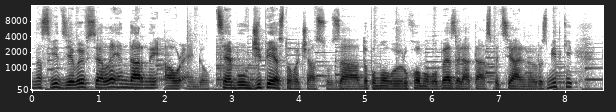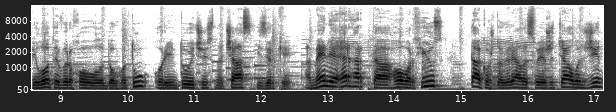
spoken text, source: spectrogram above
на світ з'явився легендарний Hour Angle. Це був GPS того часу. За допомогою рухомого безеля та спеціальної розмітки пілоти вираховували довготу, орієнтуючись на час і зірки. Амелія Ергард та Говард Х'юз також довіряли своє життя Лонжін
